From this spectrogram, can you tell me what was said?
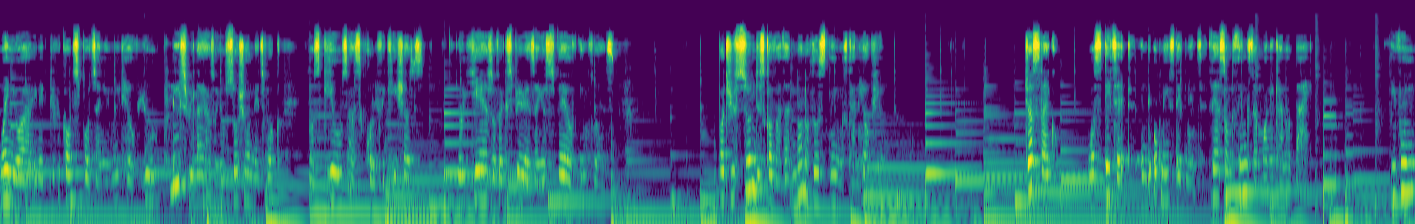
When you are in a difficult spot and you need help, you place reliance on your social network, your skills and qualifications, your years of experience, and your sphere of influence. But you soon discover that none of those things can help you. Just like was stated in the opening statement, there are some things that money cannot buy, even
